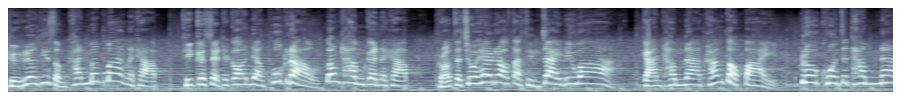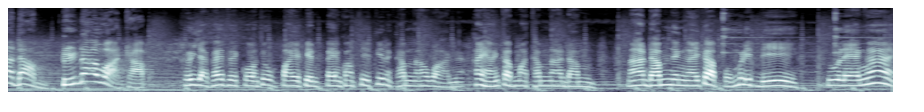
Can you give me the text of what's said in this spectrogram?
คือเรื่องที่สำคัญมาก ๆ นะครับ ที่เกษตรกรอย่างพวกเราต้องทำกันนะครับ เพราะจะช่วยให้เราตัดสินใจได้ว่า การทำนาครั้งต่อไป เราควรจะทำหน้าดำหรือหน้าหวานครับ คืออยากให้เกษตรกรทั่วไปเปลี่ยนแปลงความคิดที่ทำนาหวานน่ะให้หันกลับมาทำนาดำนาดำยังไงก็ผลผลิตดี ดูแลง่าย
